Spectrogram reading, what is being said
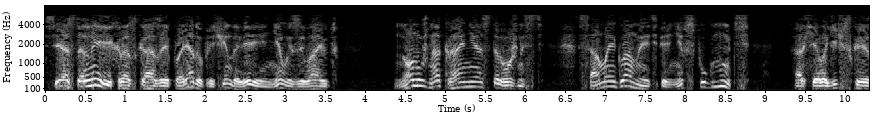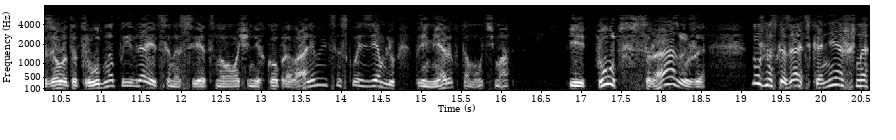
Все остальные их рассказы по ряду причин доверия не вызывают. Но нужна крайняя осторожность. Самое главное теперь не вспугнуть. Археологическое золото трудно появляется на свет, но очень легко проваливается сквозь землю. Примеров тому тьма. И тут сразу же, нужно сказать, конечно,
